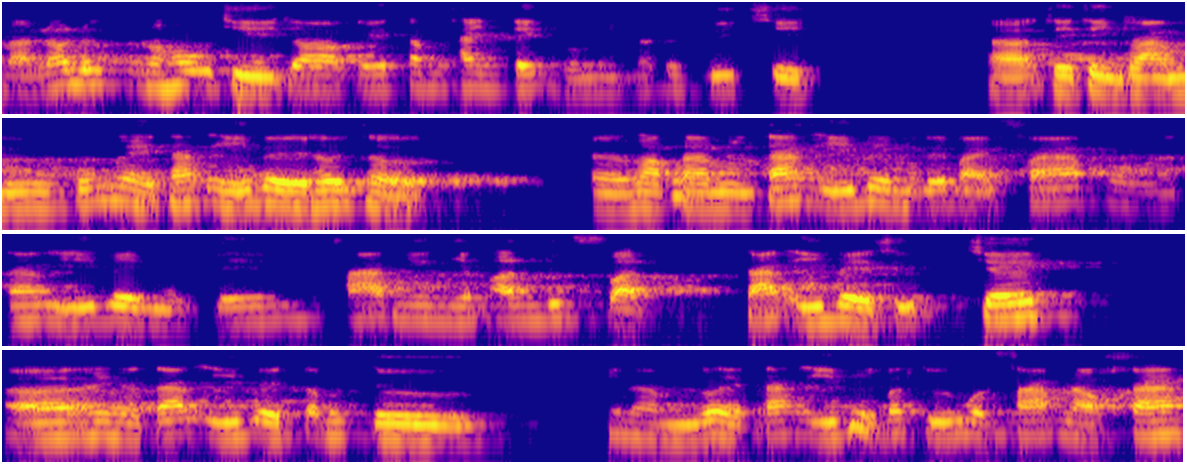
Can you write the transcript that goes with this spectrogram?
và nó được nó hỗ trì cho cái tâm thanh tịnh của mình nó được duy trì. Uh, thì thỉnh thoảng mình cũng hề tác ý về hơi thở. Uh, hoặc là mình tác ý về một cái bài pháp hoặc là tác ý về một cái pháp như niệm ân đức phật tác ý về sự chết uh, hay là tác ý về tâm từ. Hay là mình có thể tác ý về bất cứ một pháp nào khác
